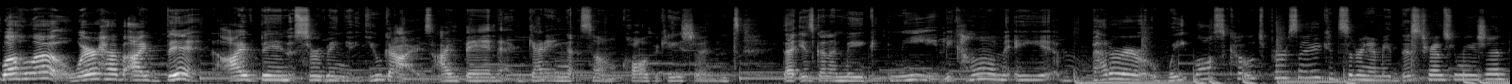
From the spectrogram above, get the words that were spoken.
Well, hello. Where have I been? I've been serving you guys. I've been getting some qualifications that is gonna make me become a better weight loss coach per se, considering I made this transformation,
